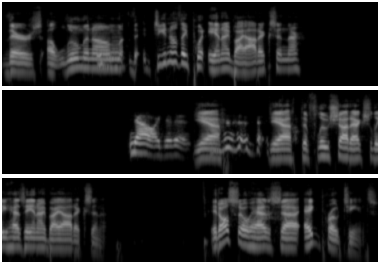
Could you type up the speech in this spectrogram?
There's aluminum. Th- Do you know they put antibiotics in there? No, I didn't. Yeah. yeah, the flu shot actually has antibiotics in it. It also has uh, egg proteins.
